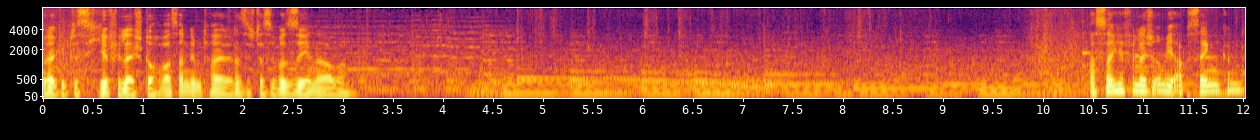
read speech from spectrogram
Oder gibt es hier vielleicht doch was an dem Teil, dass ich das übersehen habe? Wasser hier vielleicht irgendwie absenken?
